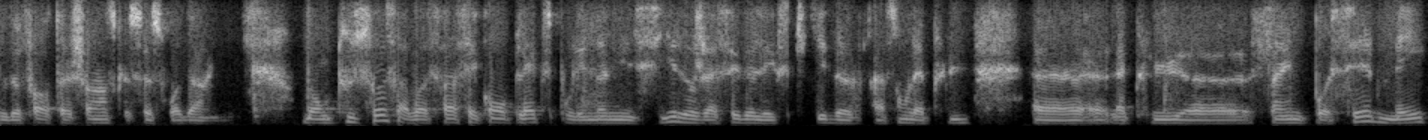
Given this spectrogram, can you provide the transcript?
de fortes chances que ce soit gagné. Donc tout ça, ça va se faire assez complexe pour les non-initiés. Là, j'essaie de l'expliquer de façon la plus euh, la plus euh, simple possible, mais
